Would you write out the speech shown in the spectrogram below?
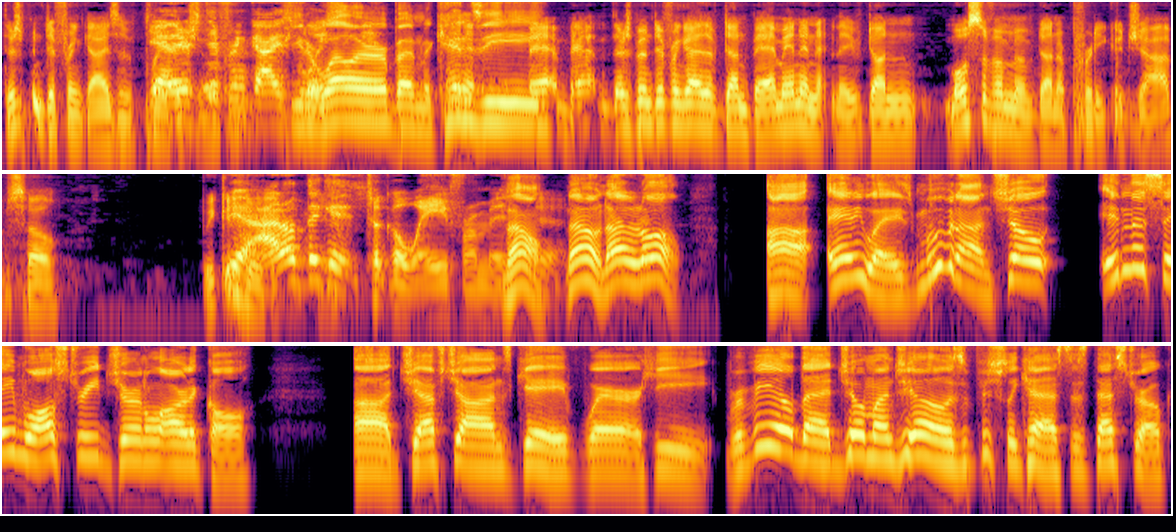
there's been different guys have played. Yeah, the there's Joker. different guys. Peter voicing Weller, it. Ben McKenzie. Ba- ba- there's been different guys that have done Batman, and they've done most of them have done a pretty good job. So we could. Yeah, I don't think it took away from it. No, Yeah. no, not at all. Uh, anyways, moving on. So, in the same Wall Street Journal article, uh, Geoff Johns gave where he revealed that Joe Manganiello is officially cast as Deathstroke.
